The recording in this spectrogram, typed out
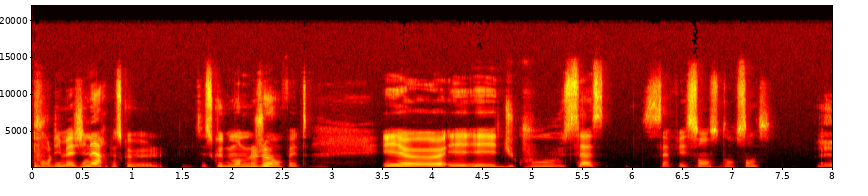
pour l'imaginaire, parce que c'est ce que demande le jeu en fait. Et, euh, et, et du coup, ça, ça fait sens dans ce sens. Les-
